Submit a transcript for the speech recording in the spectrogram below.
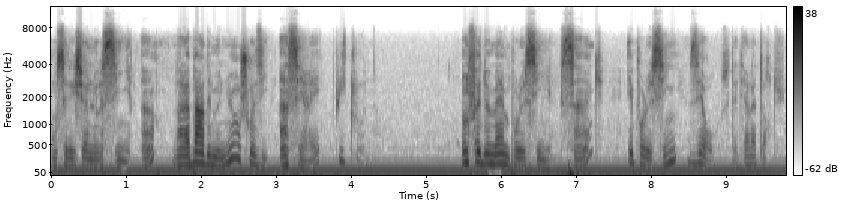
on sélectionne le signe 1. Dans la barre des menus, on choisit Insérer, puis Clone. On fait de même pour le signe 5 et pour le signe 0, c'est-à-dire la tortue.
